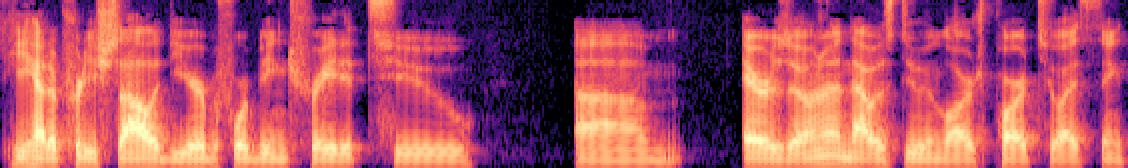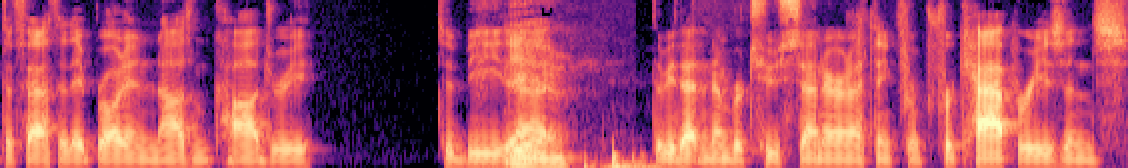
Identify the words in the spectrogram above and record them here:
he had a pretty solid year before being traded to um, Arizona, and that was due in large part to I think the fact that they brought in Nazem Kadri to be that Yeah, to be that number two center, and I think for for cap reasons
